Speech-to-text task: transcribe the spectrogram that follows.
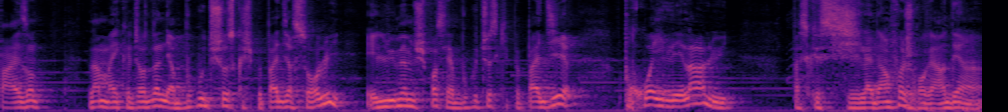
Par exemple, là, Michael Jordan, il y a beaucoup de choses que je ne peux pas dire sur lui. Et lui-même, je pense qu'il y a beaucoup de choses qu'il ne peut pas dire. Pourquoi il est là, lui? Parce que la dernière fois, je regardais un,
